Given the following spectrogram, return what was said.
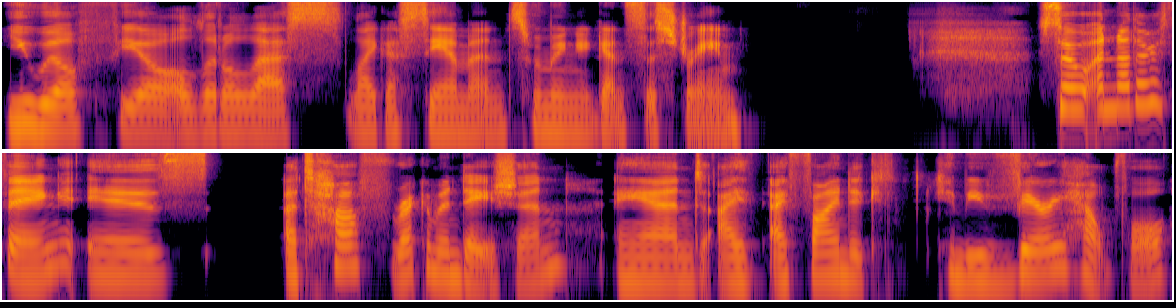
you will feel a little less like a salmon swimming against the stream. So, another thing is a tough recommendation, and I, I find it can be very helpful,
